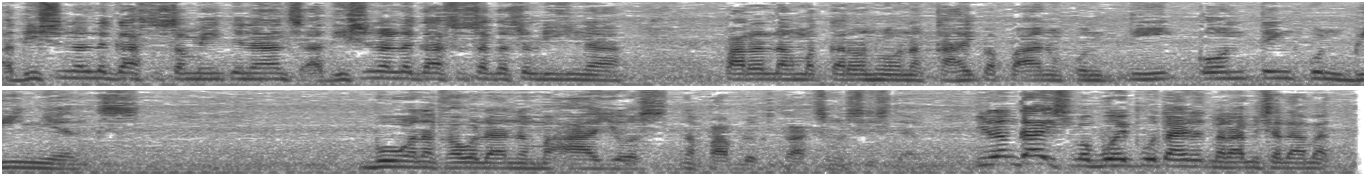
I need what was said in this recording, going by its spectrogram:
additional na gastos sa maintenance, additional na gastos sa gasolina para lang magkaroon ho ng kahit papaanong konti, konting convenience bunga ng kawalan ng maayos na public transport system. Ilang guys, mabuhay po tayo at maraming salamat.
